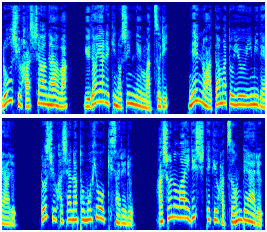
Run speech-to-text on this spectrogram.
ローシュ・ハッシャーナーは、ユダヤ歴の新年祭り、年の頭という意味である。ロシュ・ハシャナとも表記される。ハショノワイリッシュ的発音である。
